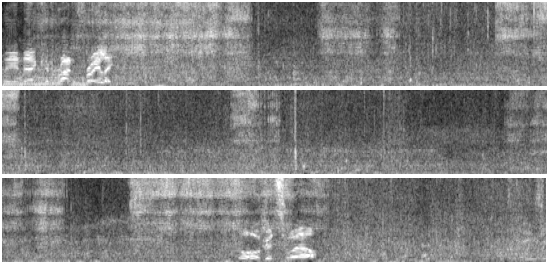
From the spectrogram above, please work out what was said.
then it can run freely. Oh, good swell. Easy.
